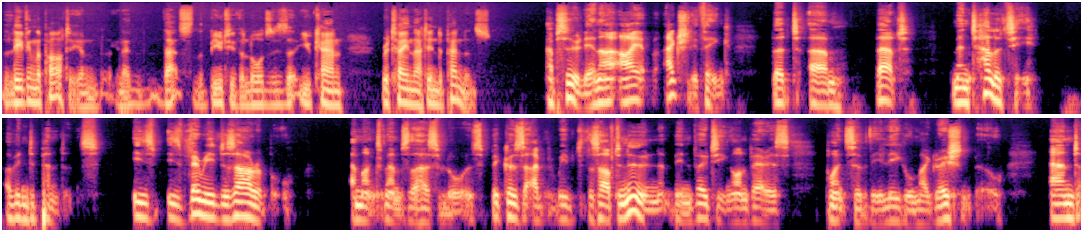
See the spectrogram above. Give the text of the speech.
leaving the party. And you know that's the beauty of the Lords is that you can retain that independence. Absolutely, and I, I actually think that um, that mentality of independence is is very desirable amongst members of the House of Lords because I, we've this afternoon been voting on various points of the illegal migration bill, and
